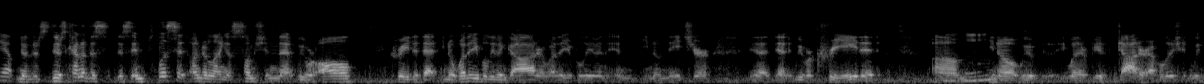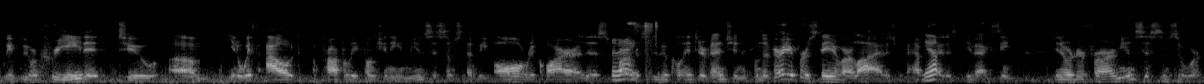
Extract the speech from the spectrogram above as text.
yep. you know, there's there's kind of this this implicit underlying assumption that we were all created that you know whether you believe in God or whether you believe in, in you know nature, uh, that we were created um, mm-hmm. You know, we, whether it be God or evolution, we, we, we were created to, um, you know, without a properly functioning immune system, so that we all require this right. pharmaceutical intervention from the very first day of our lives with the hepatitis yep. B vaccine, in order for our immune systems to work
